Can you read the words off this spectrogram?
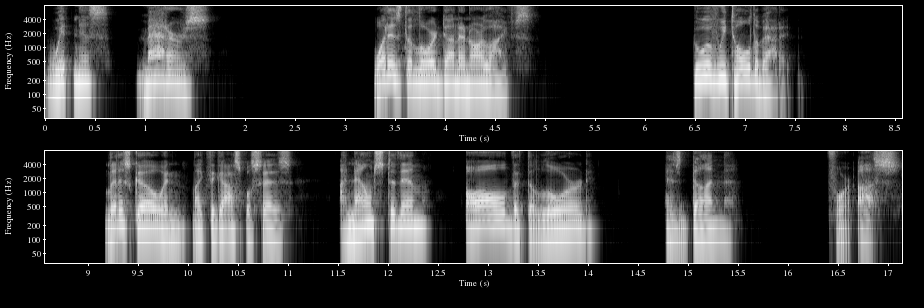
witness matters. What has the Lord done in our lives? Who have we told about it? Let us go and, like the gospel says, announce to them all that the Lord has done for us.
